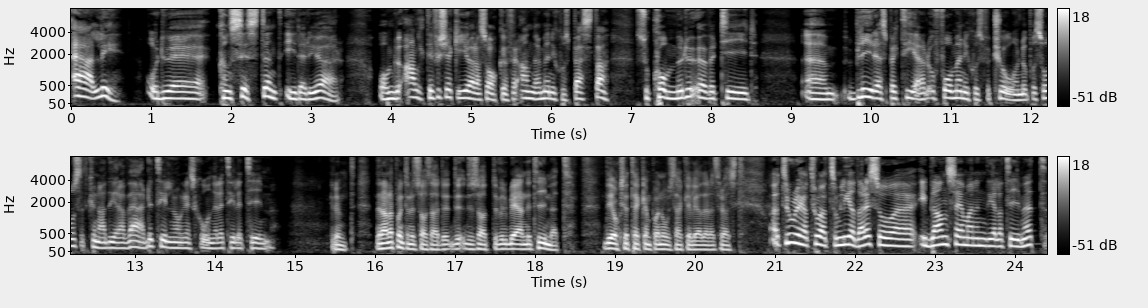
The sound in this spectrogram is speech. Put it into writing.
ärlig och du är consistent i det du gör om du alltid försöker göra saker för andra människors bästa så kommer du över tid eh, bli respekterad och få människors förtroende och på så sätt kunna addera värde till en organisation eller till ett team. Grymt. Den andra punkten du sa, så här, du, du, sa att du vill bli en i teamet. Det är också ett tecken på en osäker ledares röst. Jag tror det. Jag tror att som ledare så eh, ibland så är man en del av teamet,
